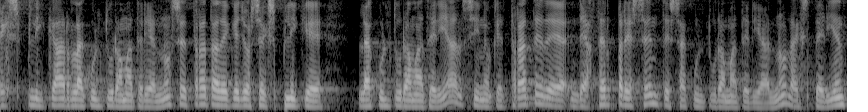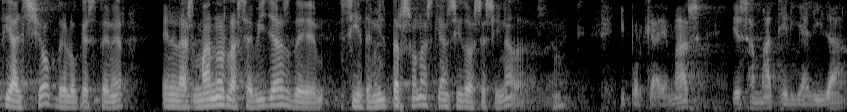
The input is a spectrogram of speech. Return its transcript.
explicar la cultura material. No se trata de que yo se explique la cultura material, sino que trate de, hacer presente esa cultura material, ¿no? la experiencia, el shock de lo que es tener en las manos las hebillas de 7.000 personas que han sido asesinadas. Y porque además esa materialidad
